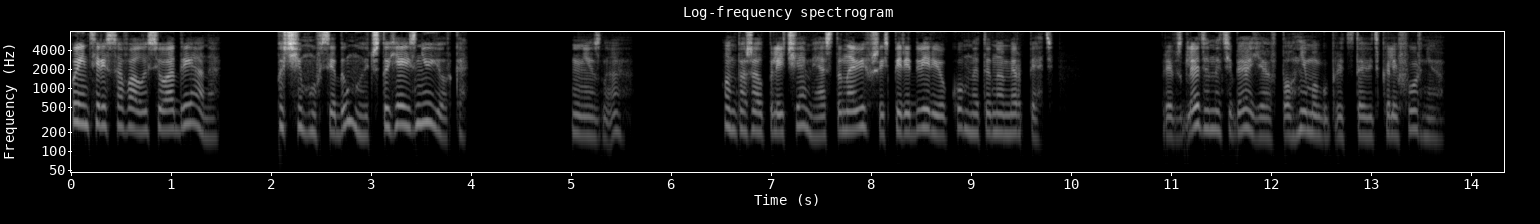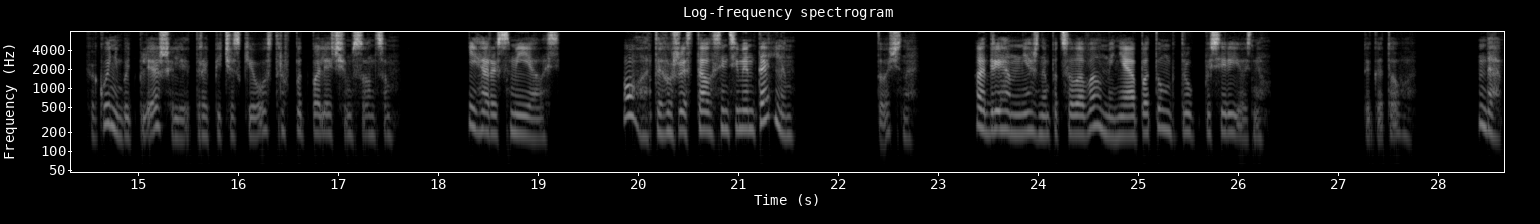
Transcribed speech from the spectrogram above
поинтересовалась у Адриана, почему все думают, что я из Нью-Йорка. Не знаю. Он пожал плечами, остановившись перед дверью комнаты номер пять. При взгляде на тебя я вполне могу представить Калифорнию. Какой-нибудь пляж или тропический остров под палящим солнцем. Я рассмеялась. О, ты уже стал сентиментальным? Точно. Адриан нежно поцеловал меня, а потом вдруг посерьезнел. Ты готова? Да,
